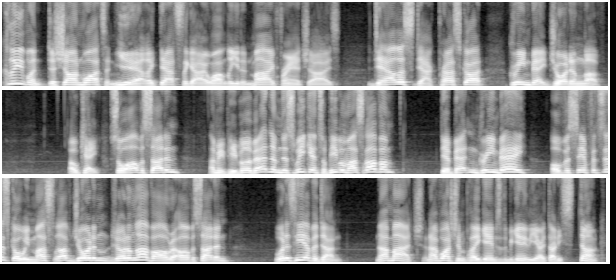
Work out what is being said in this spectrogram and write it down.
Cleveland, Deshaun Watson. Yeah, like that's the guy I want leading my franchise. Dallas, Dak Prescott. Green Bay, Jordan Love. Okay, so all of a sudden, I mean, people are betting him this weekend, so people must love him. They're betting Green Bay over San Francisco. We must love Jordan Jordan Love all, all of a sudden. What has he ever done? Not much. And I've watched him play games at the beginning of the year. I thought he stunk,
